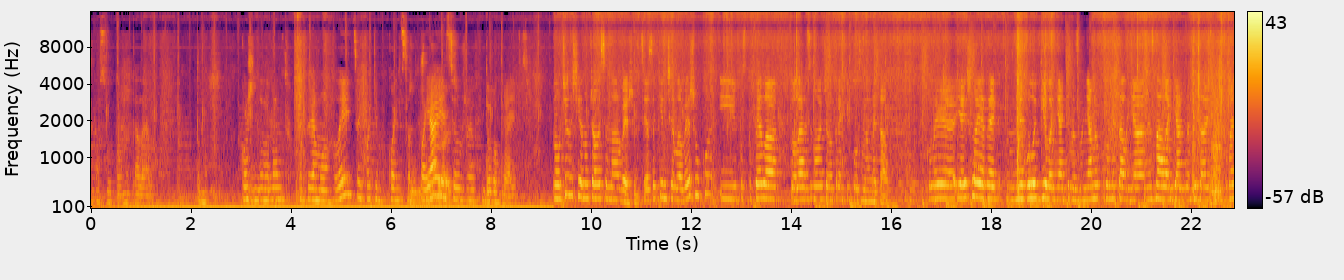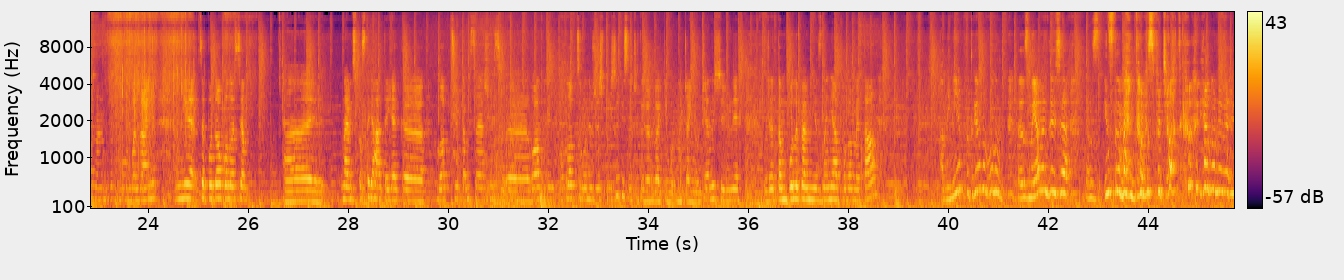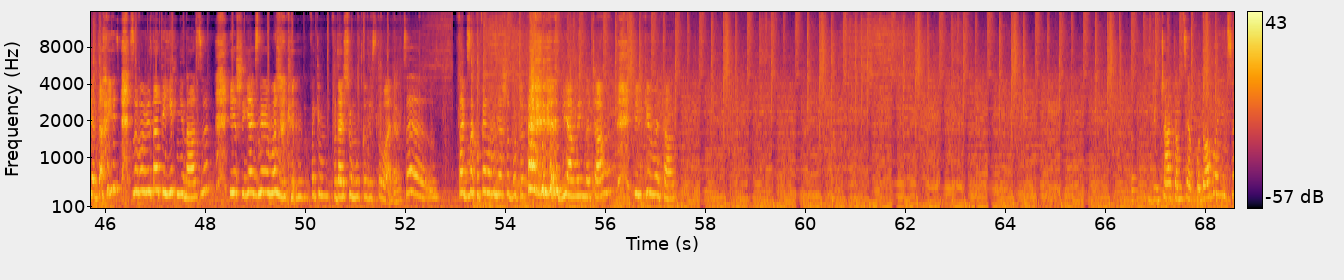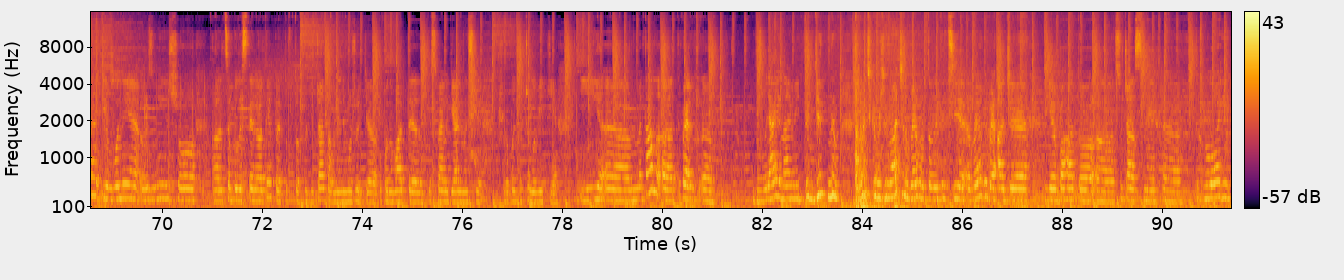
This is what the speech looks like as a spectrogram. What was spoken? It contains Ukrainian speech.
така суто металева. Тому кожен елемент окремо лиється і потім кольця впаяється, вже доробляється. На училищі я навчалася на вишивці. Я закінчила вишивку і поступила до Олега Зіновича на третій курс на метал. Коли я йшла, я так не володіла ніякими знаннями про метал, я не знала, як виглядає цей інструмент, в мене просто було бажання. Мені це подобалося е, навіть спостерігати, як е, хлопці там все щось е, роблять. А хлопці вони вже ж прийшли після 4 років навчання в училищі, і в них вже там були певні знання про метал. А мені потрібно було знайомитися з інструментами спочатку, як вони виглядають, запам'ятати їхні назви і як з ними можна потім в подальшому користуватися. Це так захопило мене, що дотепер днями і ночами тільки метал. Дівчатам це подобається, і вони розуміють, що е, це були стереотипи, тобто що дівчата вони не можуть е, опанувати ту сферу діяльності, що робити чоловіки. І е, метал е, тепер е, дозволяє навіть тендітним ручкам жіночим виготовити ці вироби, адже є багато е, сучасних е, технологій.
